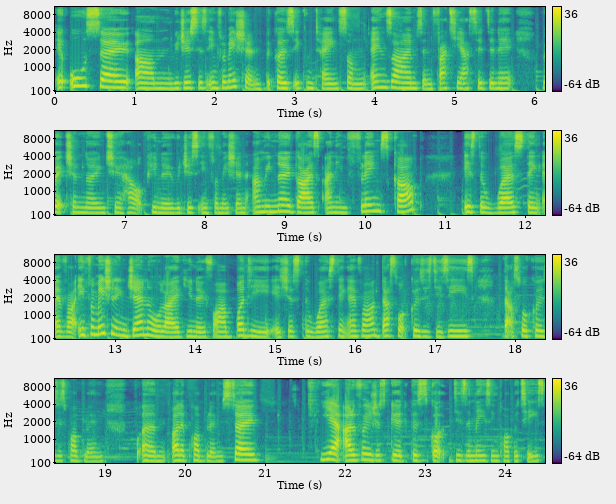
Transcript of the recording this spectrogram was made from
It also um, reduces inflammation because it contains some enzymes and fatty acids in it which are known to help you know reduce inflammation. And we know guys an inflamed scalp is the worst thing ever. Inflammation in general like you know for our body it's just the worst thing ever. That's what causes disease. That's what causes problem um other problems. So yeah aloe vera is just good because it's got these amazing properties.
